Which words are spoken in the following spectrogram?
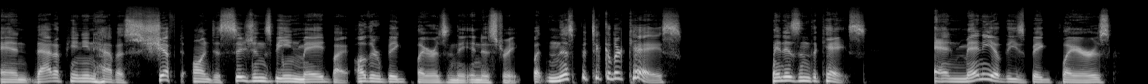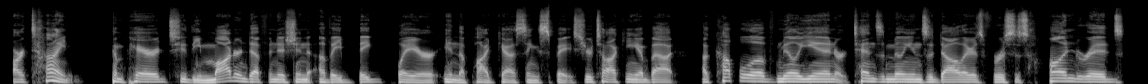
and that opinion have a shift on decisions being made by other big players in the industry. But in this particular case, it isn't the case. And many of these big players are tiny compared to the modern definition of a big player in the podcasting space. You're talking about a couple of million or tens of millions of dollars versus hundreds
